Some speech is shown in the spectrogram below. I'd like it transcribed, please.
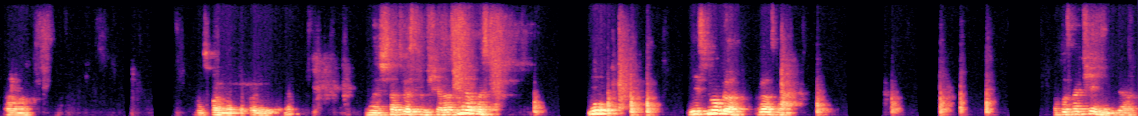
А, Мы с вами это проверили. Да? Значит, соответствующая размерность. Ну, есть много разных обозначений для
